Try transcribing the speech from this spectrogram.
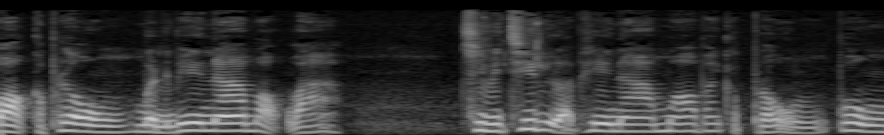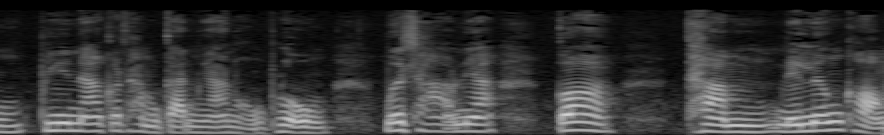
บอกกับพระองค์เหมือนพี่นาบอกว่าชีวิตที่เหลือพี่นามอบให้กับพระองค์พระองค์พี่นาก็ทำการงานของพระองค์ เมื่อเช้าเนี่ยก็ทำในเรื่องของ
